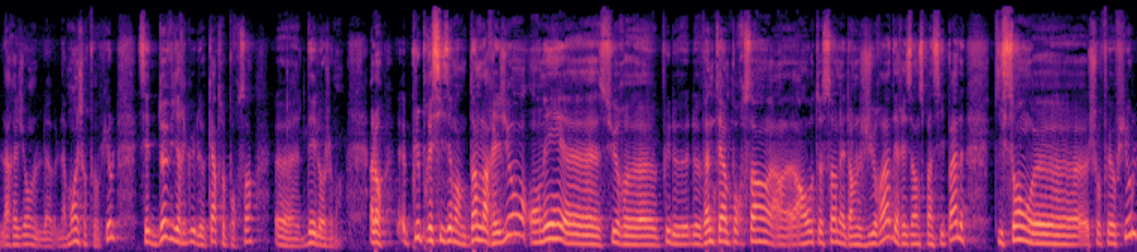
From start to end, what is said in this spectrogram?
la région la, moins chauffée au fioul, c'est 2,4% des logements. Alors plus précisément, dans la région, on est sur plus de, de 21% en Haute-Saône et dans le Jura, des résidences principales qui sont chauffées au fioul,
